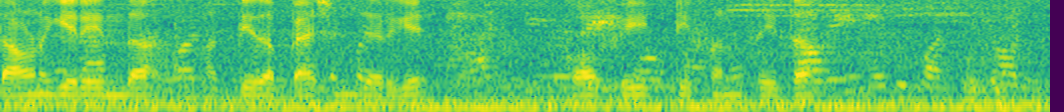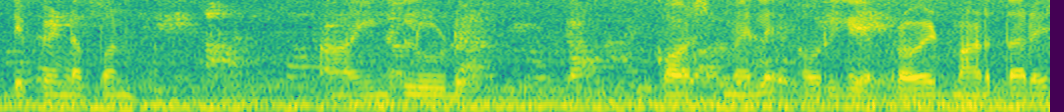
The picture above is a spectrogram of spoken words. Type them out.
ದಾವಣಗೆರೆಯಿಂದ ಹತ್ತಿದ ಪ್ಯಾಸೆಂಜರ್ಗೆ ಕಾಫಿ, ಟಿಫನ್ ಸಹಿತ ಡಿಪೆಂಡ್ ಅಪಾನ್ ಇನ್ಕ್ಲೂಡ್ ಕಾಸ್ಟ್ ಮೇಲೆ ಅವರಿಗೆ ಪ್ರೊವೈಡ್ ಮಾಡ್ತಾರೆ.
